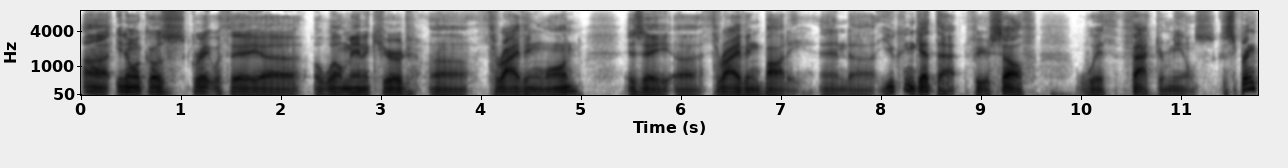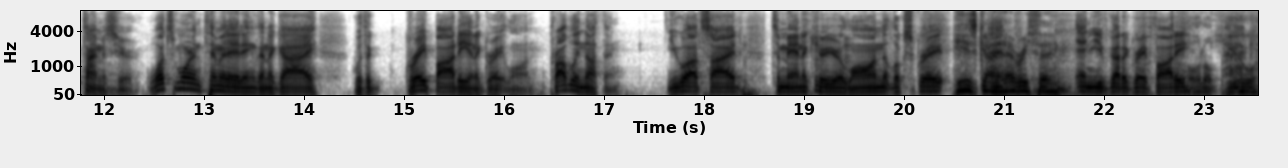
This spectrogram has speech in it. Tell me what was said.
Uh, you know what goes great with a uh, a well manicured, uh, thriving lawn is a uh, thriving body, and uh, you can get that for yourself with Factor Meals because springtime is here. What's more intimidating than a guy with a great body and a great lawn? Probably nothing. You go outside to manicure your lawn that looks great, He's got And- everything. and you've got a great body, Total you,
